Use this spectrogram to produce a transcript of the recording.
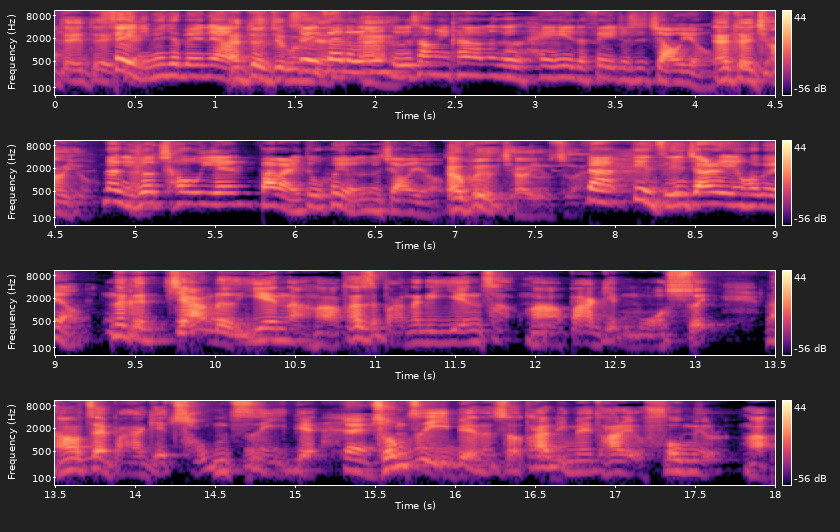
对对对，肺里面就被那样，对对，所以在那个烟盒上面看到那个黑黑的肺就是焦油，哎，对，焦油。那你说抽烟八百度会有那个焦油？哎，会有焦油出来。那电子烟、加热烟会不会有？那个加热烟呢？哈，它是把那个烟草哈，把它给磨碎，然后再把它给重置一遍。对，重置一遍的时候，它里面它有 formula 啊，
